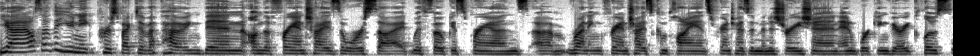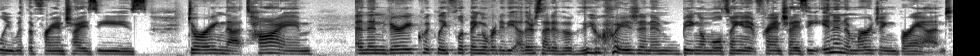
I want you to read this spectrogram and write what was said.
Yeah, I also have the unique perspective of having been on the franchisor side with Focus Brands, um, running franchise compliance, franchise administration, and working very closely with the franchisees during that time. And then very quickly flipping over to the other side of the, the equation and being a multi unit franchisee in an emerging brand.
